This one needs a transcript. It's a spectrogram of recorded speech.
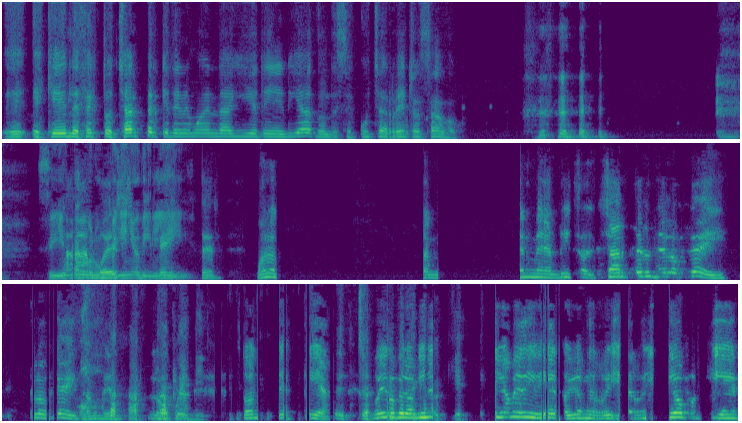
Eh, es que el efecto Charper que tenemos en la guillotinería, donde se escucha retrasado. sí, está ah, con un pues, pequeño delay. Bueno, también me han dicho el charter de los gays. Los gays también. los gays. Son Bueno, pero mira, yo me divierto, yo me río, río porque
